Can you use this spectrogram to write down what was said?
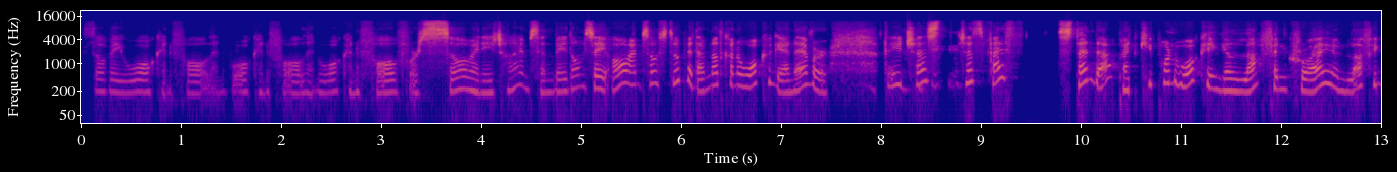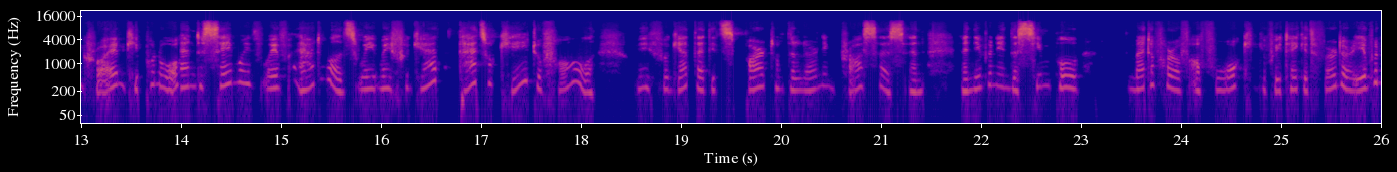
So they walk and fall and walk and fall and walk and fall for so many times, and they don't say, "Oh, I'm so stupid. I'm not going to walk again ever." They just just stand up and keep on walking and laugh and cry and laugh and cry and keep on walking. And the same with, with adults. We, we forget that's okay to fall. We forget that it's part of the learning process. And, and even in the simple metaphor of, of walking, if we take it further, even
